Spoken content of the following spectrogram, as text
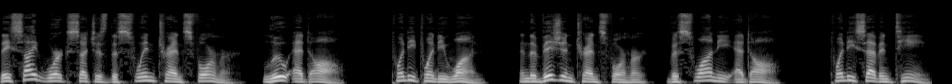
They cite works such as the Swin transformer, Liu et al. 2021, and the Vision transformer, Vaswani et al. 2017,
